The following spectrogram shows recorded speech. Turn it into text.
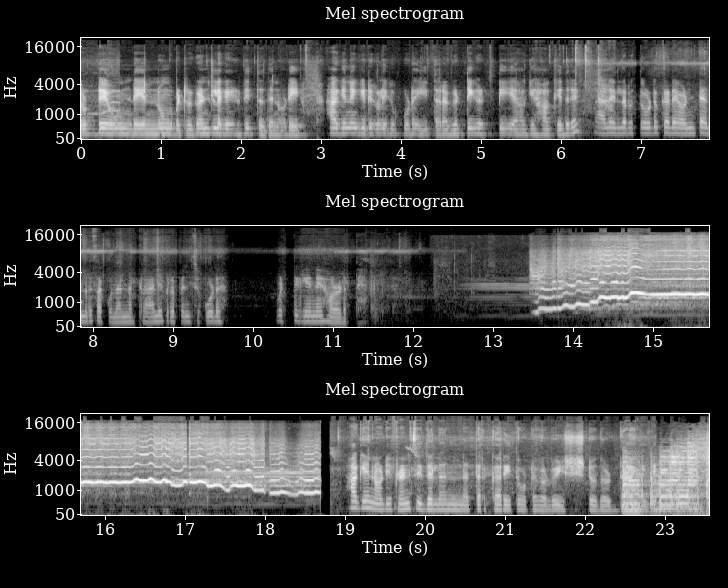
ದೊಡ್ಡ ಉಂಡೆಯನ್ನು ನುಂಗ್ಬಿಟ್ರೆ ಗಂಟ್ಲಿಗೆ ಹಿಡಿತದೆ ನೋಡಿ. ಹಾಗೆಯೇ ಗಿಡಗಳಿಗೂ ಕೂಡ ಈ ಥರ ಗಟ್ಟಿ ಗಟ್ಟಿಯಾಗಿ ಹಾಕಿದರೆ ನಾನೆಲ್ಲರೂ ತೋಟದ ಕಡೆ ಹೊಂಟೆ ಅಂದರೆ ಸಾಕು. ನನ್ನ ಪ್ರಾಣಿ ಪ್ರಪಂಚ ಕೂಡ ಒಟ್ಟಿಗೆನೇ ಹೊರಡುತ್ತೆ. ಹಾಗೆ ನೋಡಿ ಫ್ರೆಂಡ್ಸ್, ಇದೆಲ್ಲ ನನ್ನ ತರಕಾರಿ ತೋಟಗಳು ಇಷ್ಟಿಷ್ಟು ದೊಡ್ಡದಾಗಿದೆ.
